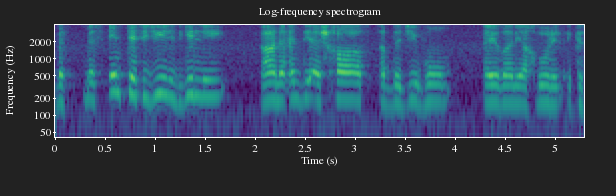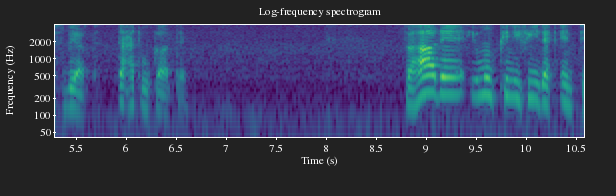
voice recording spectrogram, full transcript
بس, بس أنت تجي لي تقول لي أنا عندي أشخاص أريد أجيبهم أيضا ياخذون الإكسبيرت تحت وكالتك. فهذا ممكن يفيدك أنت.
